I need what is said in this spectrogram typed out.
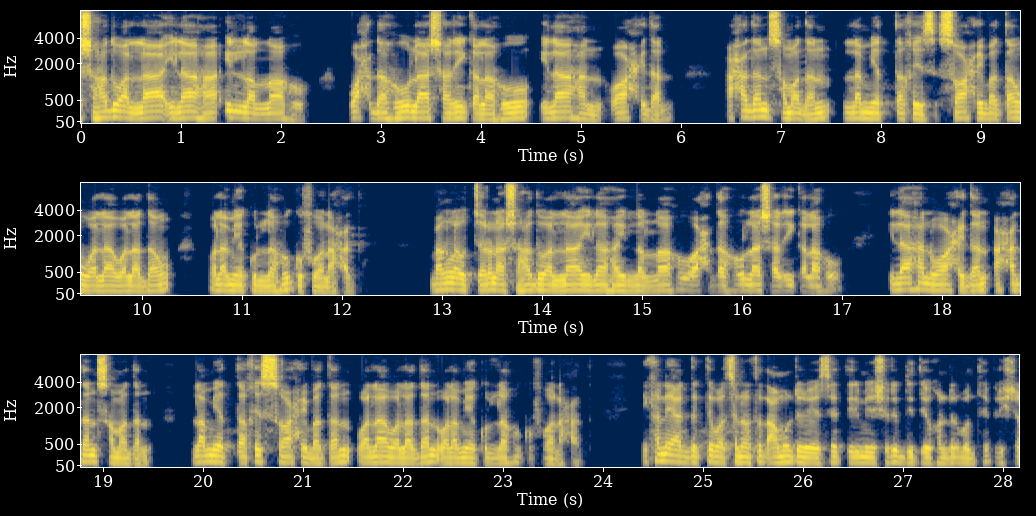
আশাহাদু আল্লাহ ইলাহা ইল্লাল্লাহু ওয়াহদাহু লা শারিক আলাহু ইলাহান ওয়াহিদান, আহাদান সমাদান, লাম ইয়াত্তাখিজ সাহিবাতাও ওয়ালা ওয়ালাদাও ওয়ালাম ইয়াকুল্লাহু কুফুয়ান আহাদ। বাংলা উচ্চারণ, আশাহাদু আল্লাহ ইলাহা ইল্লাল্লাহু ওয়াহদাহু লা শারিক আলাহু ইলাহান ওয়াহিদান আহাদান সমাদান, লাম ইয়াত্তাখিজ সাহিবাতান ওয়ালা ওয়ালাদান ওয়ালাম ইয়াকুল্লাহু কুফুয়ান আহাদ। এখানে এক দেখতে পাচ্ছেন, অর্থাৎ আমলটি রয়েছে তিরমিজি শরীফ দ্বিতীয় খণ্ডের মধ্যে, পৃষ্ঠা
